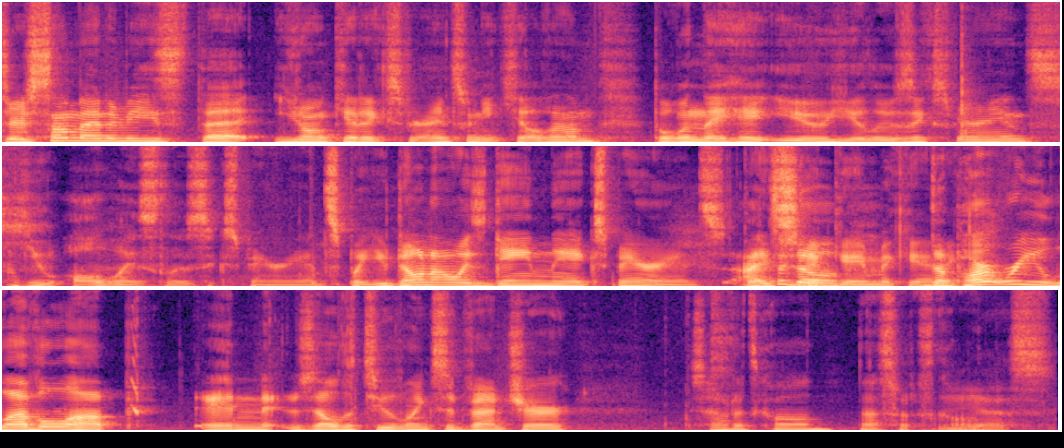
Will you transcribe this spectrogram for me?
there's some enemies that you don't get experience when you kill them, but when they hit you, you lose experience. You always lose experience, but you don't always gain the experience. I That's a so good game mechanic. the part where you level up in Zelda 2 Link's Adventure is that what it's called? That's what it's called. Yes.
